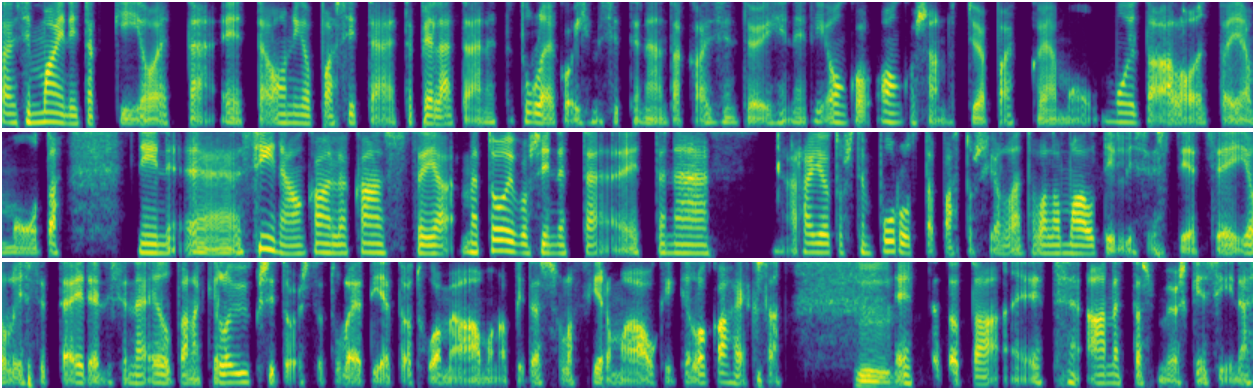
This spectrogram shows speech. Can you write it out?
taisin mainitakin jo, että, että on jopa sitä, että pelätään, että tuleeko ihmiset enää takaisin töihin, eli onko, onko saanut työpaikkoja mu, muilta aloilta ja muuta, niin äh, siinä on kyllä kanssa, ja mä toivoisin, että, että nämä rajoitusten purut tapahtuisi jollain tavalla maltillisesti, että se ei olisi, että edellisenä iltana kello 11 tulee tietoa, että huomenna aamuna pitäisi olla firma auki kello kahdeksan, hmm. että, tota, että annettaisiin myöskin siinä,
